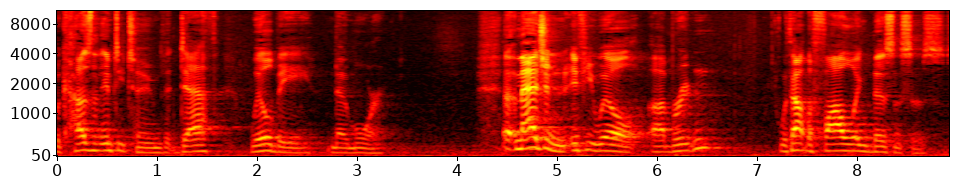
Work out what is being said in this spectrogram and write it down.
because of the empty tomb, that death will be no more. Imagine, if you will, uh, Brewton without the following businesses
